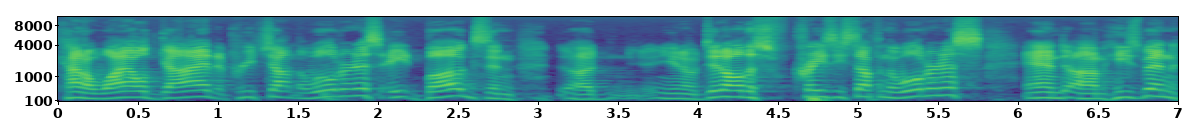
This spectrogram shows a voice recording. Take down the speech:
kind of wild guy that preached out in the wilderness, ate bugs, and uh, you know did all this crazy stuff in the wilderness. And um, he's been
